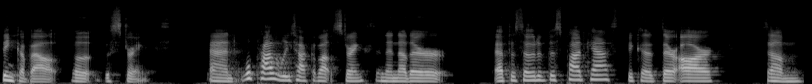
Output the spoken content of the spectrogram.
think about the, the strengths. And we'll probably talk about strengths in another episode of this podcast because there are some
